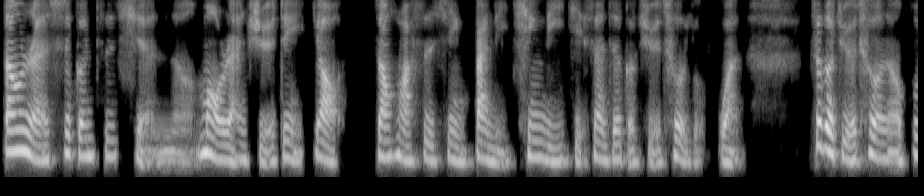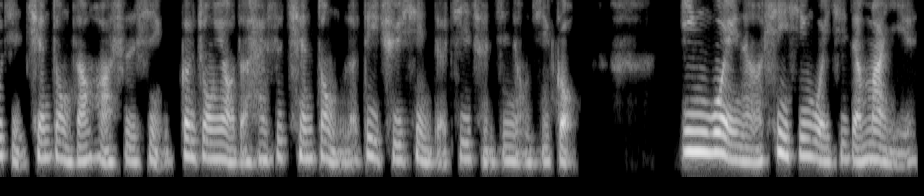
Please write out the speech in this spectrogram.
当然是跟之前呢贸然决定要彰化四信办理清理解散这个决策有关。这个决策呢，不仅牵动彰化四信，更重要的还是牵动了地区性的基层金融机构。因为呢，信心危机的蔓延，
